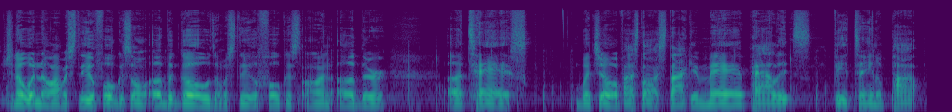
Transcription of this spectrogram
But you know what? No, I'm still focus on other goals. I'm still focus on other uh, tasks. But yo, if I start stocking mad pallets, 15 a pop,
